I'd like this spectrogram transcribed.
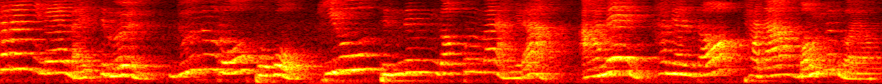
하나님의 말씀은 눈으로 보고 귀로 듣는 것뿐만 아니라 아멘 하면서 받아 먹는 거예요.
